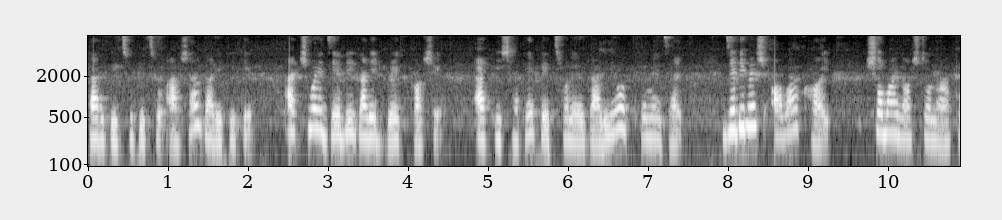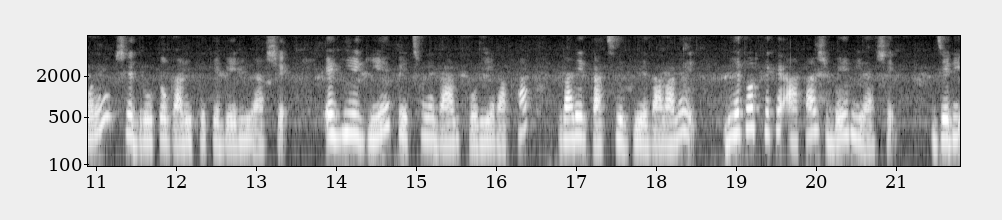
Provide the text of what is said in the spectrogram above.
তার পিছু পিছু আসা গাড়িটিকে। একসময় জেডি গাড়ির ব্রেক কষে। একই সাথে পেছনের গাড়িও থেমে যায়। জেডি বেশ অবাক হয়, সময় নষ্ট না করে সে দ্রুত গাড়ি থেকে বেরিয়ে আসে। এগিয়ে গিয়ে পেছনে দাঁড় করিয়ে রাখা গাড়ির কাছে গিয়ে দাঁড়ালে ভেতর থেকে আকাশ বেরিয়ে আসে জেডি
